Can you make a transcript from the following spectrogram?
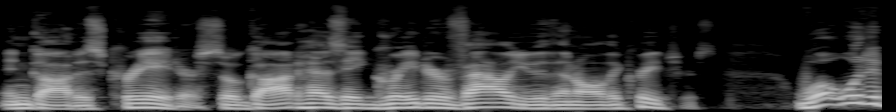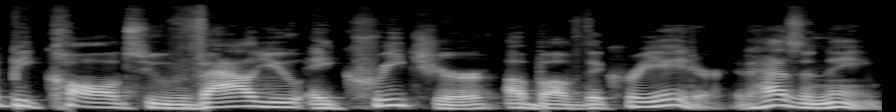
and God is creator. So God has a greater value than all the creatures. What would it be called to value a creature above the creator? It has a name.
